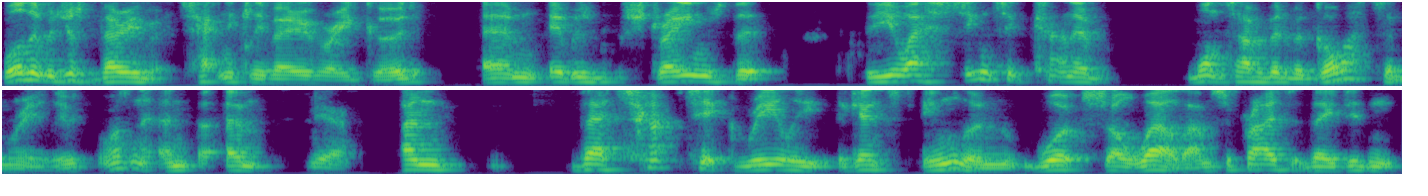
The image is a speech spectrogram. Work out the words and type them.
Well, they were just very technically very very good. Um, it was strange that the US seemed to kind of want to have a bit of a go at them, really, wasn't it? And um, yeah, and their tactic really against England worked so well. I'm surprised that they didn't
